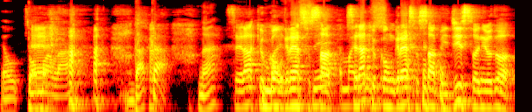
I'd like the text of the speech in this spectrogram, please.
É o toma é. lá, dá cá, né? Será que o Congresso você, sabe? Será você... que o Congresso sabe disso, Anildo?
